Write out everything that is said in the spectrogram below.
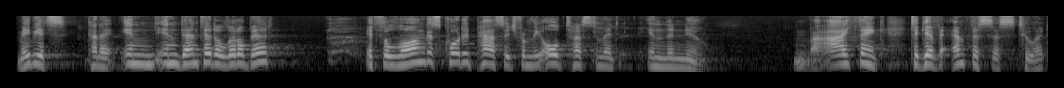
Maybe it's kind of in, indented a little bit. It's the longest quoted passage from the Old Testament in the New. I think to give emphasis to it,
